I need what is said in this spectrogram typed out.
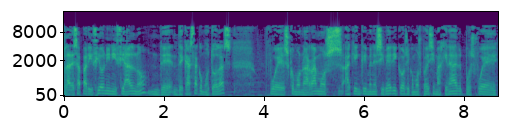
La desaparición inicial, ¿no? De, de Casta, como todas, pues como narramos aquí en Crímenes Ibéricos y como os podéis imaginar, pues fue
